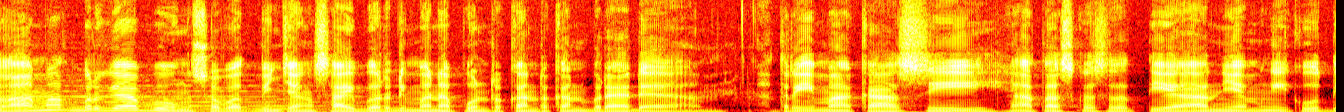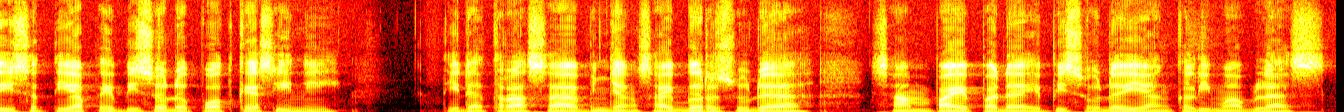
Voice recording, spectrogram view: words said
Selamat bergabung Sobat Bincang Cyber di mana pun rekan-rekan berada. Terima kasih atas kesetiaan yang mengikuti setiap episode podcast ini. Tidak terasa Bincang Cyber sudah sampai pada episode yang ke-15.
